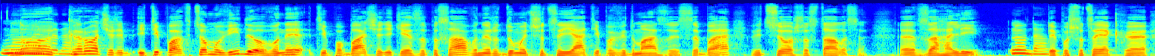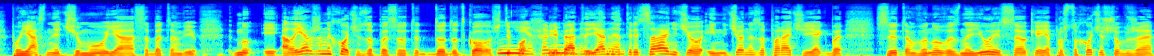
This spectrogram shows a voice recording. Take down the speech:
Ну, Ну, це да. коротше, реб- і типа в цьому відео вони, типу, бачать, яке я записав, вони думають, що це я, типу, відмазую себе від всього, що сталося е, взагалі. Ну да. Типу, що це як е, пояснення, чому я себе там вів. Ну, і, але я вже не хочу записувати додатково. Що, Ні, типу, ребята, я не отрицаю нічого і нічого не заперечую. Я якби свою там вину визнаю і все окей. Я просто хочу, щоб вже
